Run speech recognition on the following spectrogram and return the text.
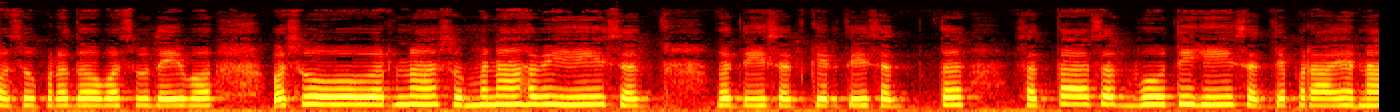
वसुप्रद वसुदेव वसुवर्ण सुमना हविः सद्गती सत्कीर्ती सत्त सत्ता सद्भूतिः सत्यपरायणा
